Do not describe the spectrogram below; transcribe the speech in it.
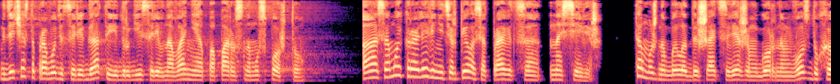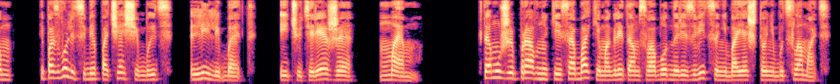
где часто проводятся регаты и другие соревнования по парусному спорту. А самой королеве не терпелось отправиться на север. Там можно было дышать свежим горным воздухом и позволить себе почаще быть Лилибет и чуть реже Мэм. К тому же правнуки и собаки могли там свободно резвиться, не боясь что-нибудь сломать.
